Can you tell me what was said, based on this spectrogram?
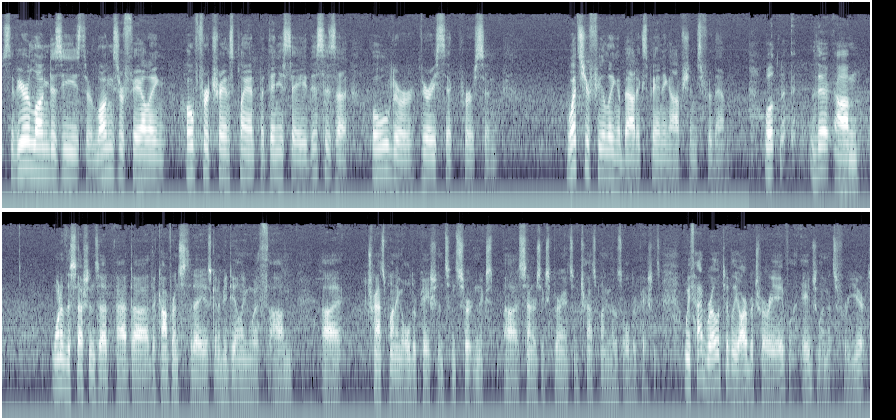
Severe lung disease, their lungs are failing, hope for transplant, but then you say, this is a older, very sick person. What's your feeling about expanding options for them? Well, um, one of the sessions at, at uh, the conference today is going to be dealing with um, uh, transplanting older patients and certain ex uh, centers' experience of transplanting those older patients. We've had relatively arbitrary age, age limits for years.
